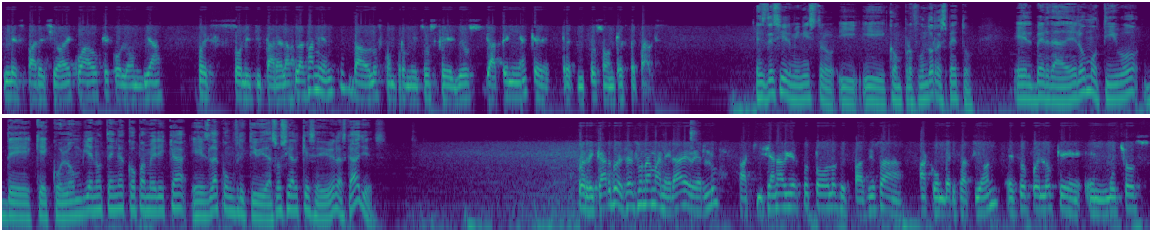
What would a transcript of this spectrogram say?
les pareció adecuado que Colombia pues solicitara el aplazamiento, dado los compromisos que ellos ya tenían, que repito, son respetables. Es decir, ministro, y, y con profundo respeto, el verdadero motivo de que Colombia no tenga Copa América es la conflictividad social que se vive en las calles. Pues Ricardo, esa es una manera de verlo. Aquí se han abierto todos los espacios a, conversación. Eso fue lo que en muchos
